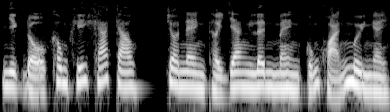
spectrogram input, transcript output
nhiệt độ không khí khá cao, cho nên thời gian lên men cũng khoảng 10 ngày.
